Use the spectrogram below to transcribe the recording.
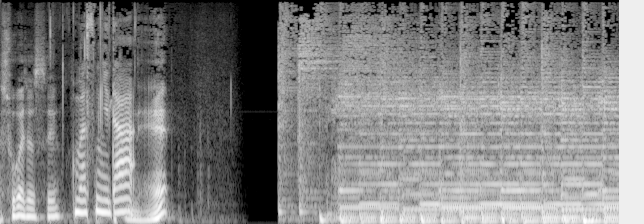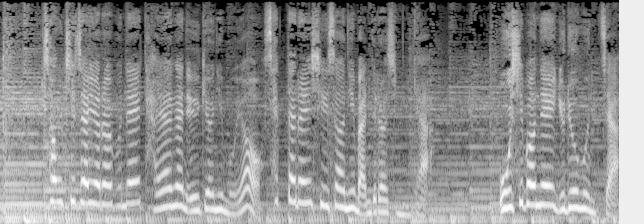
수고하셨어요. 고맙습니다. 네. 청취자 여러분의 다양한 의견이 모여 색다른 시선이 만들어집니다. 50원의 유료 문자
